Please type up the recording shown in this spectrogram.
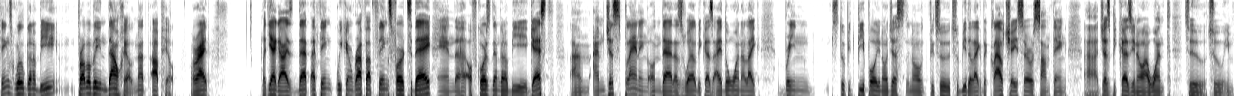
things will gonna be probably in downhill, not uphill. All right. But yeah, guys, that I think we can wrap up things for today. And uh, of course, they're gonna be guests. Um, I'm just planning on that as well because I don't wanna like bring stupid people you know just you know to to be the like the clout chaser or something uh, just because you know I want to to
